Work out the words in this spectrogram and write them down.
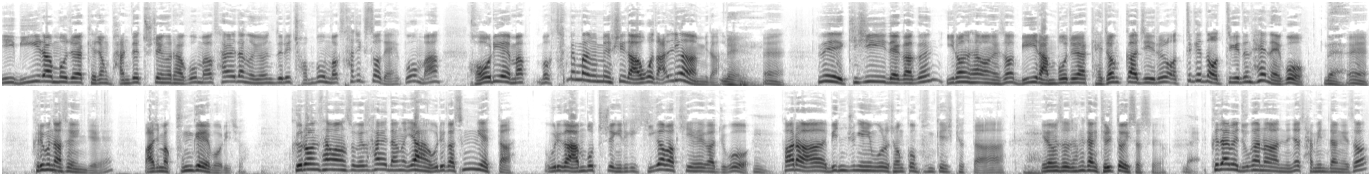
이 미일 안보조약 개정 반대 투쟁을 하고 막 사회당 의원들이 전부 막 사직서 내고 막 거리에 막, 막 300만 명씩 나오고 난리가 납니다. 네. 예. 근데 기시 내각은 이런 상황에서 미일 안보조약 개정까지를 어떻게든 어떻게든 해내고 네. 예. 그리고 나서 이제 마지막 붕괴해 버리죠. 그런 상황 속에서 사회당은 야 우리가 승리했다. 우리가 안보 투쟁 이렇게 기가 막히게 해가지고 봐라 민중의 힘으로 정권 붕괴시켰다. 이러면서 상당히 들떠 있었어요. 네. 그 다음에 누가 나왔느냐 자민당에서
